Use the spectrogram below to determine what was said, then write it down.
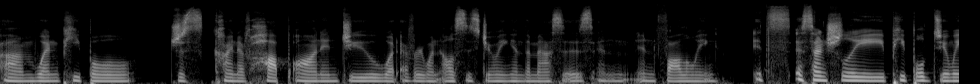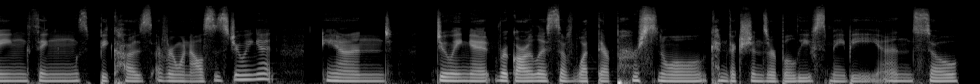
um, when people just kind of hop on and do what everyone else is doing in the masses and, and following. It's essentially people doing things because everyone else is doing it. And doing it regardless of what their personal convictions or beliefs may be. And so,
